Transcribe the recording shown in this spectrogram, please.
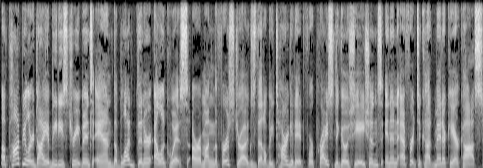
A popular diabetes treatment and the blood thinner Eliquis are among the first drugs that'll be targeted for price negotiations in an effort to cut Medicare costs.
